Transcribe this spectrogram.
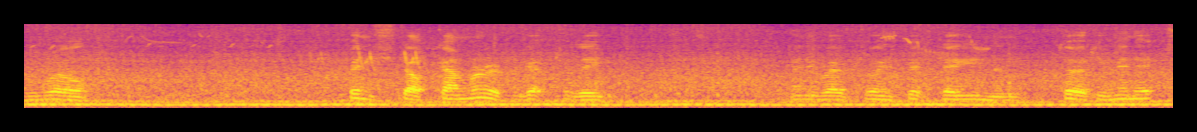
We will finish stop camera if we get to the anywhere between 15 and 30 minutes.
